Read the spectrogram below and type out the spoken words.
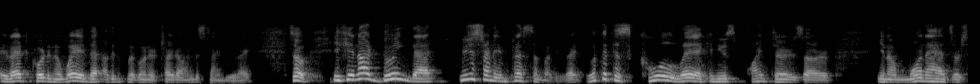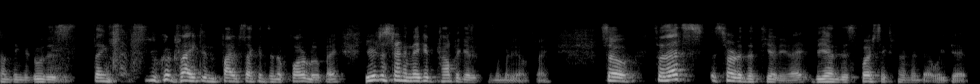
write code in a way that other people are going to try to understand you, right? So if you're not doing that, you're just trying to impress somebody, right? Look at this cool way I can use pointers or you know monads or something to do this thing you could write in five seconds in a for loop, right? You're just trying to make it complicated for somebody else, right? So, so that's sort of the theory, right? Beyond this first experiment that we did,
